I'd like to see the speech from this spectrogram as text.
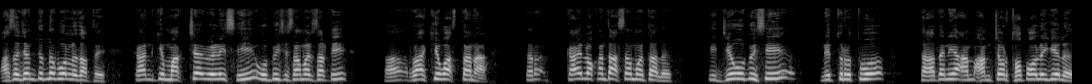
असं जनतेनं बोललं जातं कारण की मागच्या वेळेस ही ओबीसी समाजासाठी राखीव असताना तर काय लोकांचं असं मत आलं की जे ओबीसी नेतृत्व दादानी आम आमच्यावर थोपावलं गेलं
